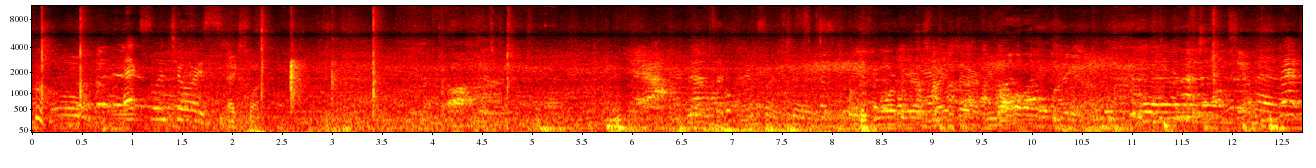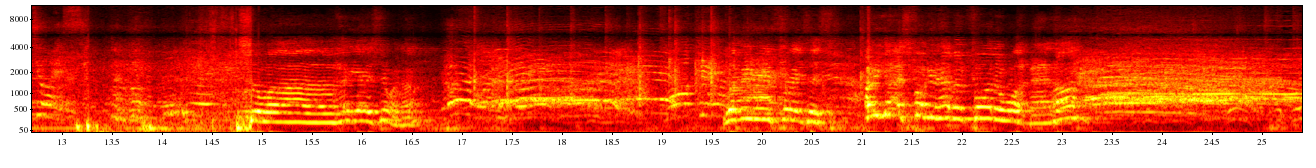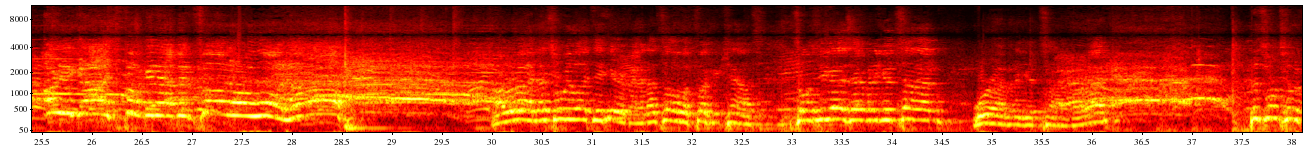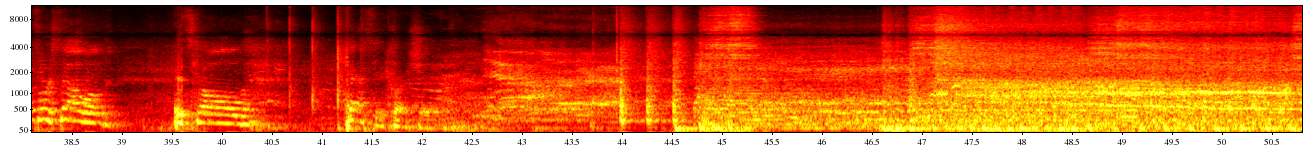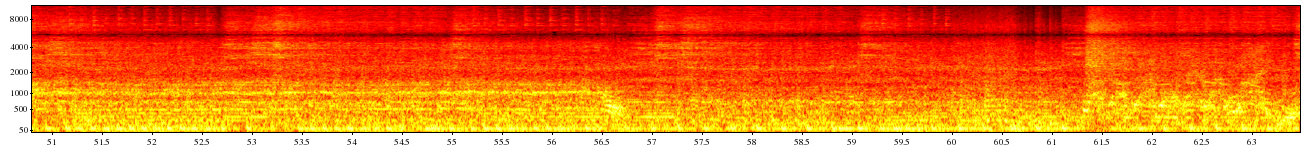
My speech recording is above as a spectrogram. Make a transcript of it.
Excellent choice. Excellent. Yeah, That's an excellent choice. More beers right there. Oh Bad choice. So, uh, how you guys doing, huh? Let me rephrase this. Are you guys fucking having fun or what, man, huh? Are you guys fucking having fun or what, huh? Alright, that's what we like to hear, man. That's all that fucking counts. As long as you guys are having a good time, we're having a good time, alright? This one's from the first album. It's called Casket Crusher.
